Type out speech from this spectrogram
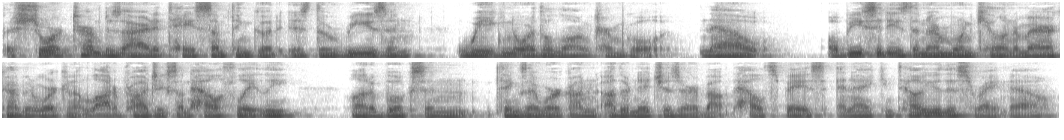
The short term desire to taste something good is the reason we ignore the long term goal. Now, obesity is the number one killer in America. I've been working on a lot of projects on health lately. A lot of books and things I work on in other niches are about the health space. And I can tell you this right now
